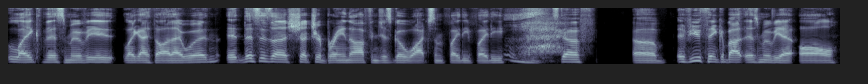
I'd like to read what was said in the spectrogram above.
like this movie like I thought I would. It, this is a shut your brain off and just go watch some fighty fighty. stuff. Uh, if you think about this movie at all,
